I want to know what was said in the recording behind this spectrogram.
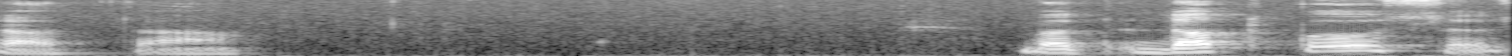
That, uh, but that process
